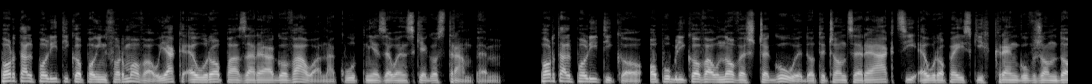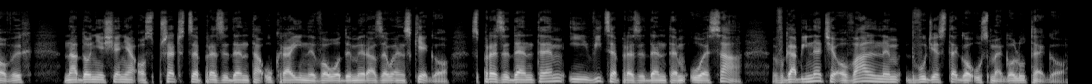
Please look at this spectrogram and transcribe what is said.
Portal Politico poinformował, jak Europa zareagowała na kłótnię Zełenskiego z Trumpem. Portal Politico opublikował nowe szczegóły dotyczące reakcji europejskich kręgów rządowych na doniesienia o sprzeczce prezydenta Ukrainy Wołodymyra Zełenskiego z prezydentem i wiceprezydentem USA w gabinecie owalnym 28 lutego.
